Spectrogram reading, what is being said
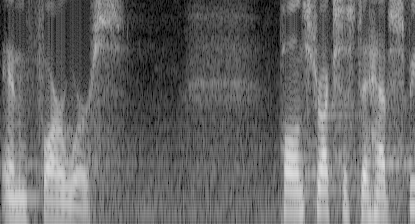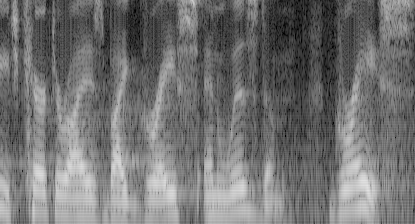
and far worse. Paul instructs us to have speech characterized by grace and wisdom. Grace.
